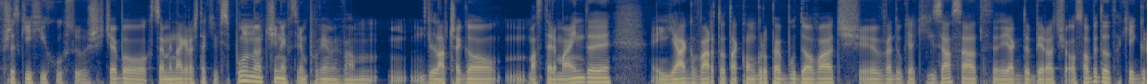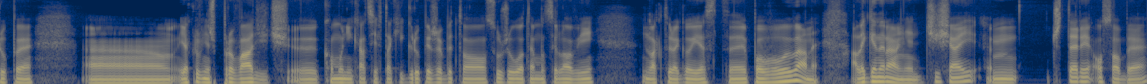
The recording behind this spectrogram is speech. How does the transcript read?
wszystkich ich usłyszycie, bo chcemy nagrać taki wspólny odcinek, w którym powiemy Wam, dlaczego mastermindy, jak warto taką grupę budować, według jakich zasad, jak dobierać osoby do takiej grupy, e, jak również prowadzić e, komunikację w takiej grupie, żeby to służyło temu celowi, dla którego jest powoływane. Ale generalnie dzisiaj cztery osoby,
